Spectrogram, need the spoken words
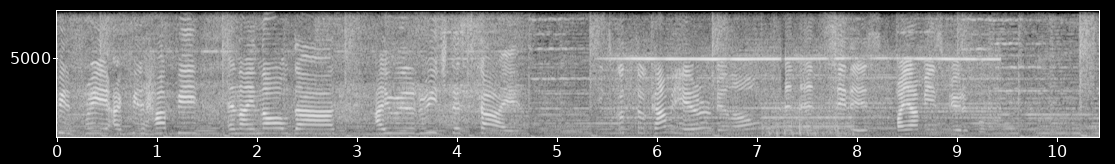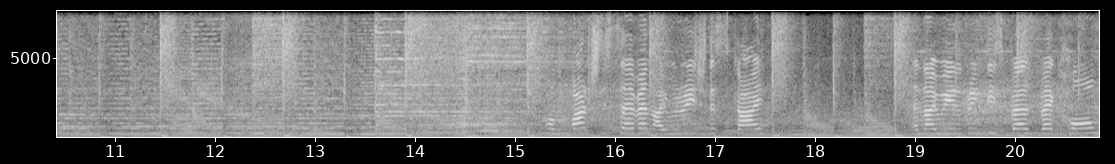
Feel free, I feel happy, and I know that I will reach the sky. It's good to come here, you know, and, and see this. Miami is beautiful. On March the 7th, I will reach the sky and I will bring this belt back home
